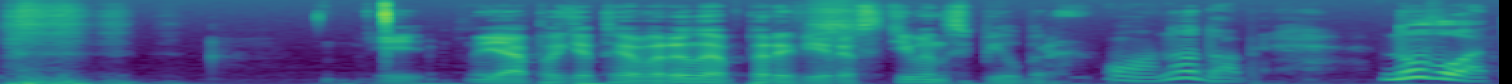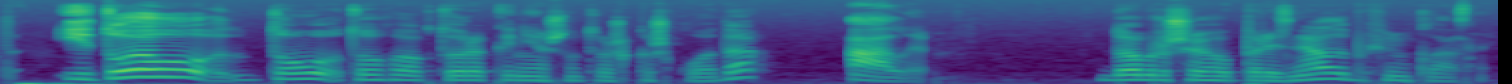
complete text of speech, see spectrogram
І я поки ти говорила, перевірив Стівен Спілберг. О, ну добре. Ну от. І то, то, того актора, звісно, трошки шкода, але добре, що його перезняли, бо фільм класний.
